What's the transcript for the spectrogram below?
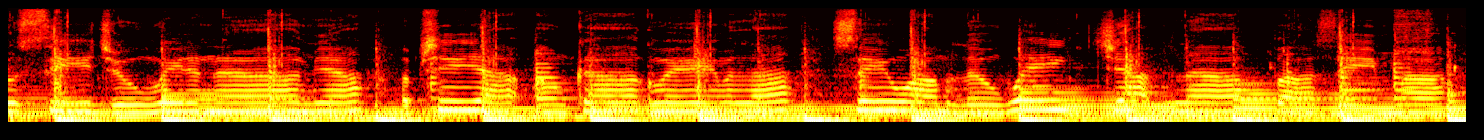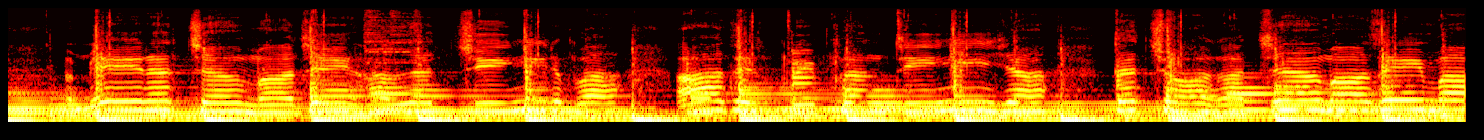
နဲ့သွေးတို့စီကြဝေဒနာများမဖြစ်ရအောင်ကာကွယ်မလားစိတ်ဝမလို့ဝိတ်ကြလားပါစေမှာအမြဲတမ်းချမ်းသာခြင်းဟာလက်ကြီးတစ်ပါအာသစ်တွေဖန်တီးရတက်ကြွကချမ်းသာစေမှာ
